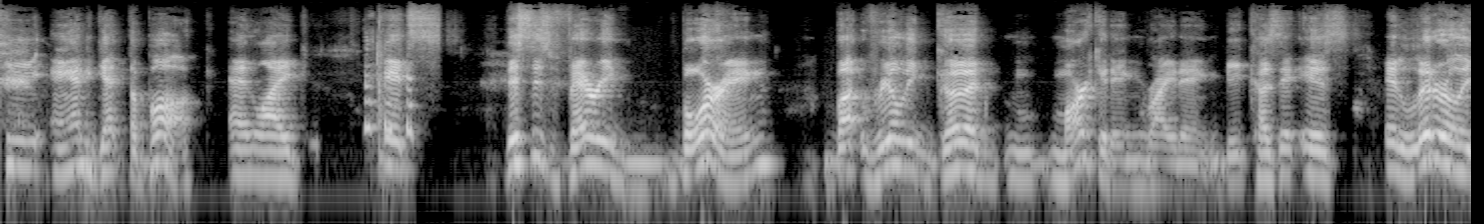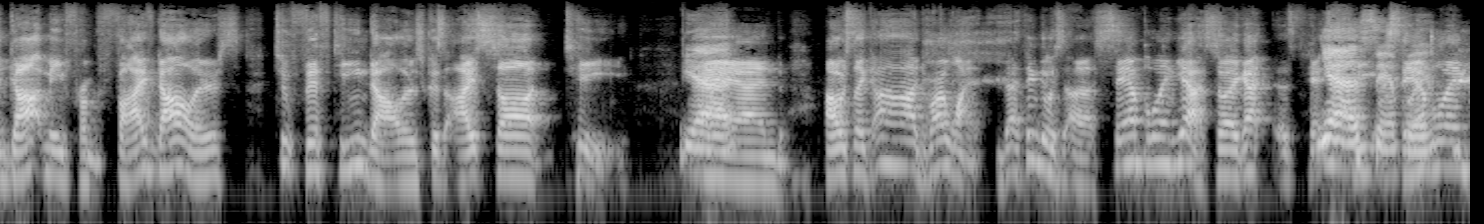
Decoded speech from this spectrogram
tea and get the book. And like it's this is very boring, but really good marketing writing because it is it literally got me from five dollars to $15 because I saw tea. Yeah. And I was like, ah, do I want it? I think there was a sampling. Yeah. So I got a yeah, sampling. sampling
